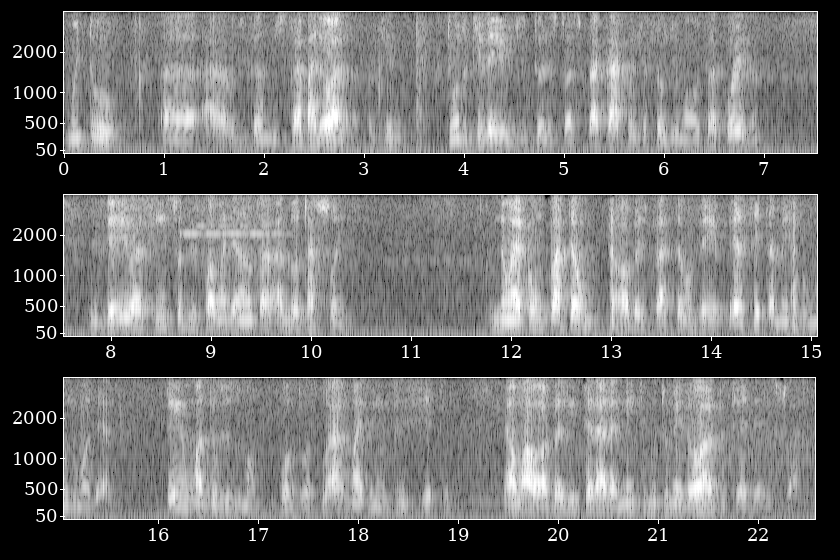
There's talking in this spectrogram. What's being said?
muito, ah, ah, digamos, trabalhosa, porque tudo que veio de, do Aristóteles para cá, com exceção de uma outra coisa, veio assim sob forma de anotações. Não é como Platão. A obra de Platão veio perfeitamente para o mundo moderno. Tem uma dúvida de uma ponto outro mas em princípio é uma obra literariamente muito melhor do que a de Aristóteles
